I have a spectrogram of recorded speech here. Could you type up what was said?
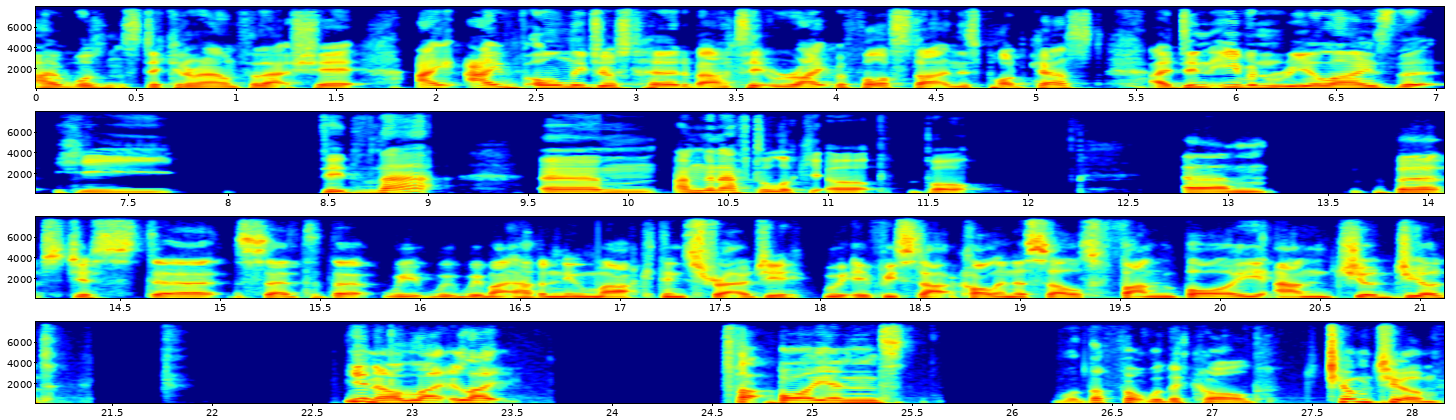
I wasn't sticking around for that shit. I, I've only just heard about it right before starting this podcast. I didn't even realize that he did that. Um, I'm gonna have to look it up, but Um, Burps just uh, said that we, we, we might have a new marketing strategy if we start calling ourselves Fanboy and Jud Jud. You know, like like Fat Boy and what the fuck were they called? Chum Chum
